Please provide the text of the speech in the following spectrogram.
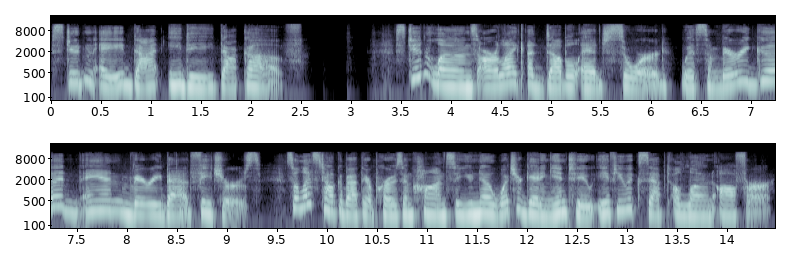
studentaid.ed.gov. Student loans are like a double edged sword with some very good and very bad features. So let's talk about their pros and cons so you know what you're getting into if you accept a loan offer.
